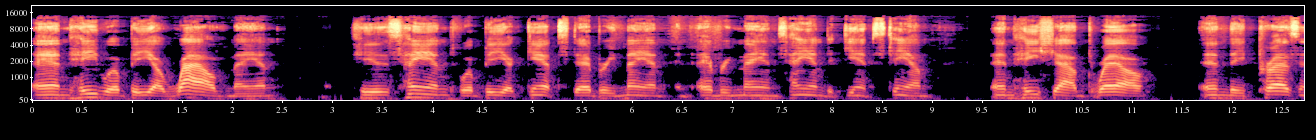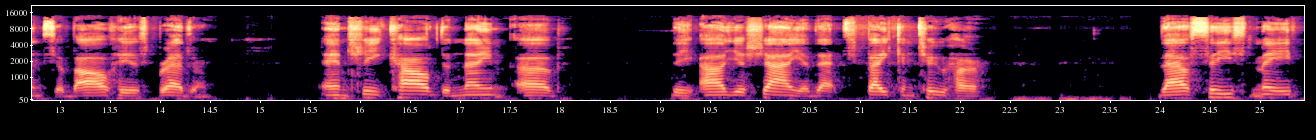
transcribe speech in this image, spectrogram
And he will be a wild man. His hand will be against every man, and every man's hand against him. And he shall dwell in the presence of all his brethren. And she called the name of the Ayashiah that spake unto her, Thou seest me,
